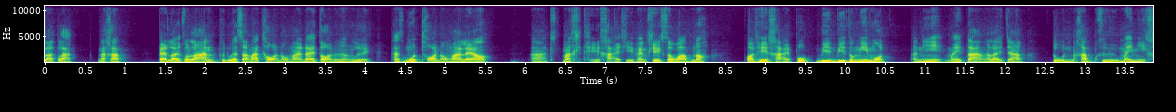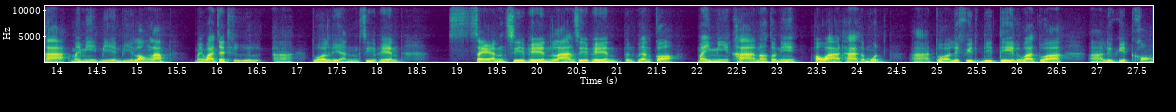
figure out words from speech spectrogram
หลักๆนะครับ 800 กว่าล้านเพื่อนๆสามารถถอนออกมาได้ต่อเนื่องเลย ถ้าสมมติถอนออกมาแล้วมาเทขายที่ Pancake Swap เนาะ อเทขายปุ๊บ BNB ตรงนี้หมด อันนี้ไม่ต่างอะไรจากศูนย์นะครับ คือไม่มีค่าไม่มี BNB รองรับ ไม่ว่าจะถืออตัวเหรียญ c p a n แสน c p a n ล้าน c p a n เพื่อนๆก็ไม่มีค่าเนาะตัวนี้ เพราะว่าถ้าสมมติตัว liquidity หรือว่าตัว liquid ของ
